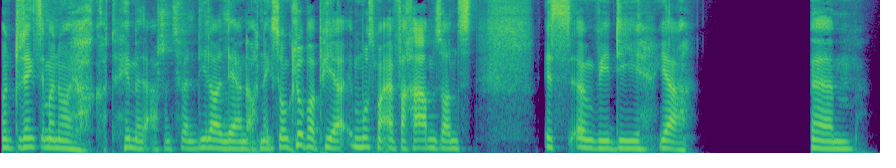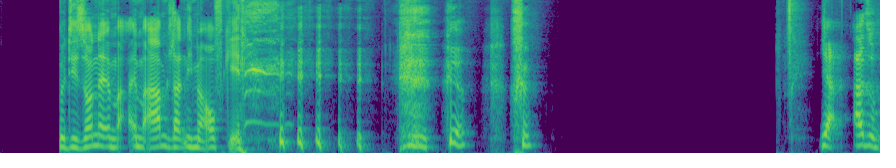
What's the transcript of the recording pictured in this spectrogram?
Und du denkst immer nur, oh Gott, Himmel, Arsch und Zwellen, die Leute lernen auch nichts. So ein Klopapier muss man einfach haben, sonst ist irgendwie die, ja, ähm, wird die Sonne im, im Abendland nicht mehr aufgehen. ja. Ja, also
